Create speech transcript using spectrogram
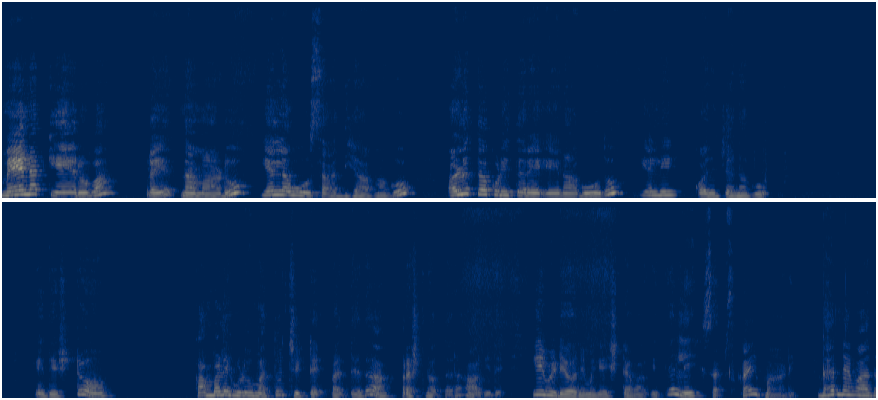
ಮೇಲಕ್ಕೇರುವ ಪ್ರಯತ್ನ ಮಾಡು. ಎಲ್ಲವೂ ಸಾಧ್ಯ, ಮಗು. ಅಳುತ್ತ ಕುಳಿತರೆ ಏನಾಗುವುದು? ಎಲ್ಲಿ? ಕೊಂಚ ನಗು ಇದಿಷ್ಟು. ಕಂಬಳಿ ಹುಳು ಮತ್ತು ಚಿಟ್ಟೆ ಪದ್ಯದ ಪ್ರಶ್ನೋತ್ತರ ಆಗಿದೆ. ಈ ವಿಡಿಯೋ ನಿಮಗೆ ಇಷ್ಟವಾಗಿದ್ದಲ್ಲಿ ಸಬ್ಸ್ಕ್ರೈಬ್ ಮಾಡಿ. ಧನ್ಯವಾದ.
